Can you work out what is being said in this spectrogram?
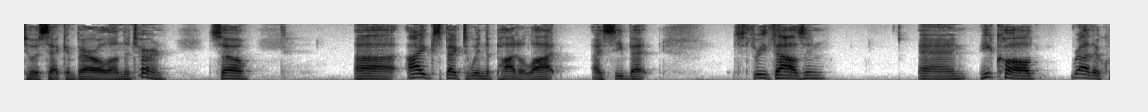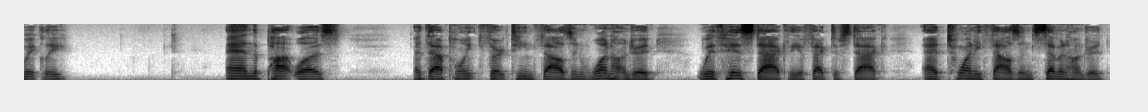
to a second barrel on the turn. So uh, I expect to win the pot a lot. I C bet it's 3000 and he called rather quickly and the pot was at that point 13,100 with his stack the effective stack at 20,700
